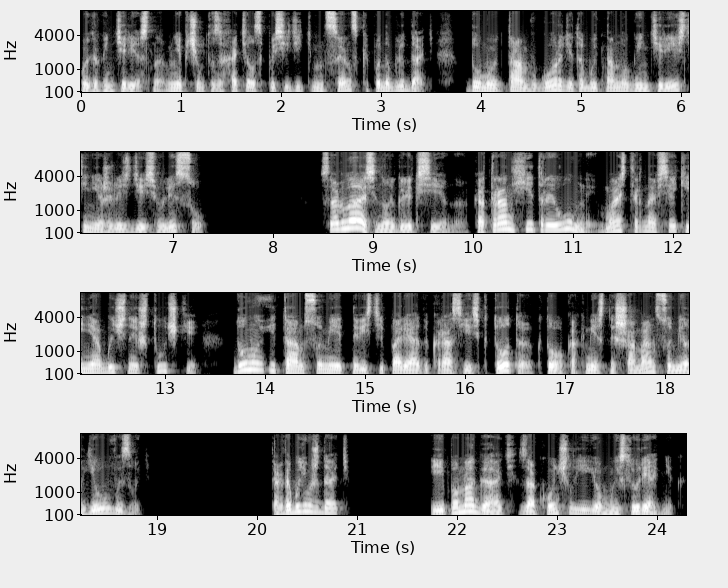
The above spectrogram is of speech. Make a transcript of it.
Ой, как интересно. Мне почему-то захотелось посетить Мценск и понаблюдать. Думаю, там, в городе, это будет намного интереснее, нежели здесь, в лесу. Согласен, Ольга Алексеевна. Катран хитрый и умный, мастер на всякие необычные штучки. Думаю, и там сумеет навести порядок, раз есть кто-то, кто, как местный шаман, сумел его вызвать. Тогда будем ждать. И помогать, закончил ее мысль урядник.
